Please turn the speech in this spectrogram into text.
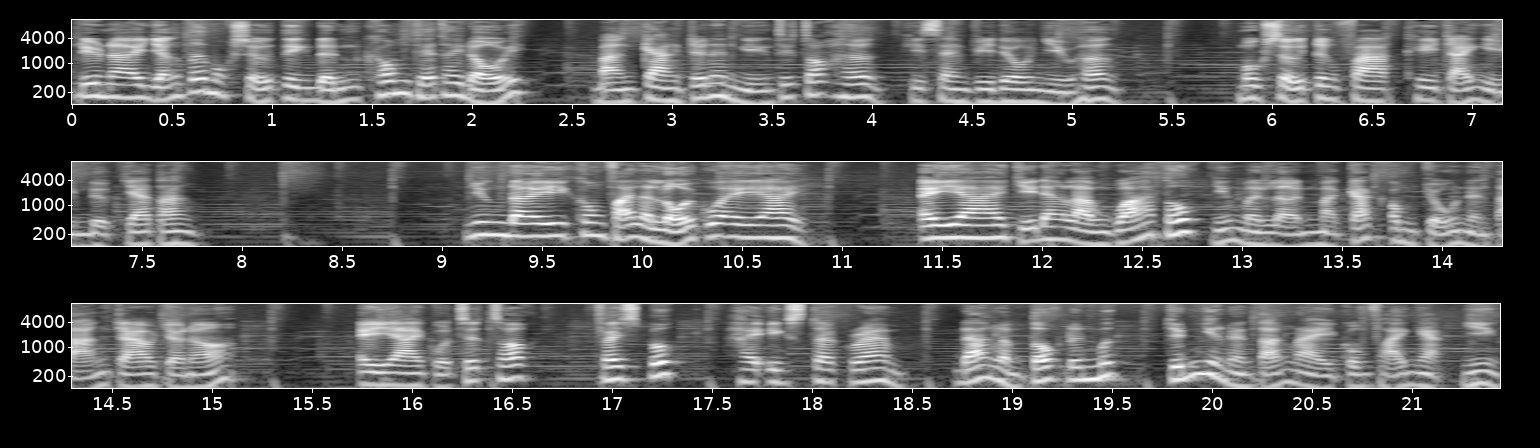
Điều này dẫn tới một sự tiền định không thể thay đổi. Bạn càng trở nên nghiện TikTok hơn khi xem video nhiều hơn. Một sự trừng phạt khi trải nghiệm được gia tăng. Nhưng đây không phải là lỗi của AI. AI chỉ đang làm quá tốt những mệnh lệnh mà các ông chủ nền tảng trao cho nó. AI của TikTok, Facebook hay Instagram đang làm tốt đến mức chính những nền tảng này cũng phải ngạc nhiên.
